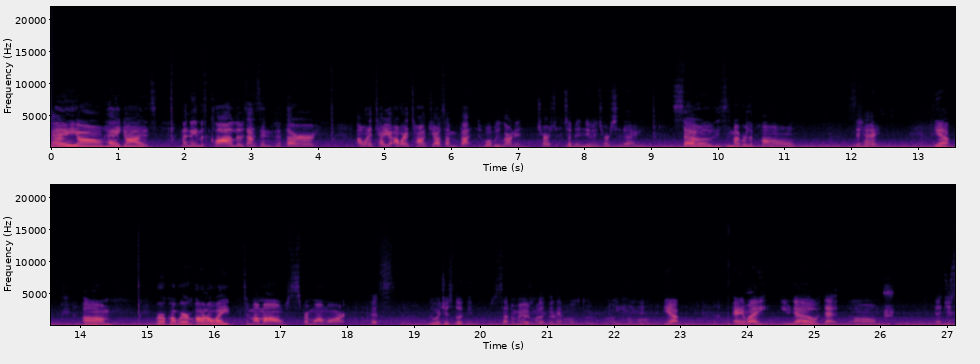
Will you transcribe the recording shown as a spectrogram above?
Hey y'all, hey guys. My name is Clyde Lewis Alexander the Third. I want to tell you, I want to talk to y'all something about what we learned in church, something new in church today. So this is my brother Paul. Say hey. Yep. Um, we're we're on our way to my mom's from Walmart because we were just looking something. I'm we were just looking at. grandma's too. My, my mom. Yep. Anyway, you know that um that Jesus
